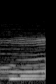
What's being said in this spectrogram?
Oh.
